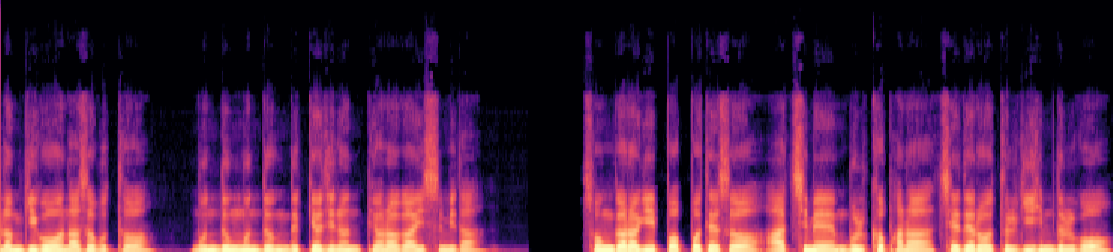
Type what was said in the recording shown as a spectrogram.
넘기고 나서부터 문득문득 느껴지는 변화가 있습니다. 손가락이 뻣뻣해서 아침에 물컵 하나 제대로 들기 힘들고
